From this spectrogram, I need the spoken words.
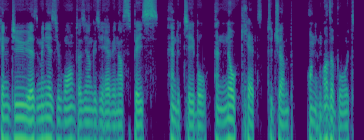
can do as many as you want as long as you have enough space and a table and no cat to jump on the motherboard.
